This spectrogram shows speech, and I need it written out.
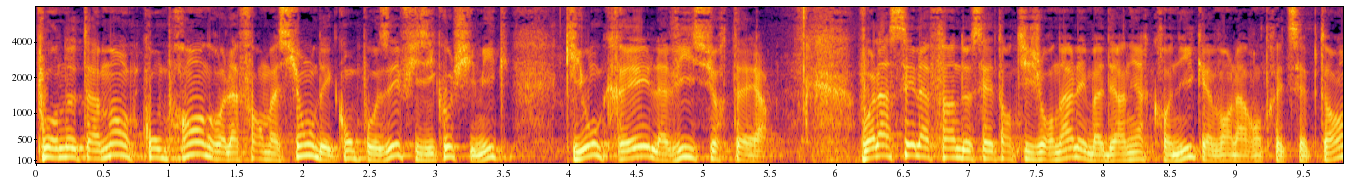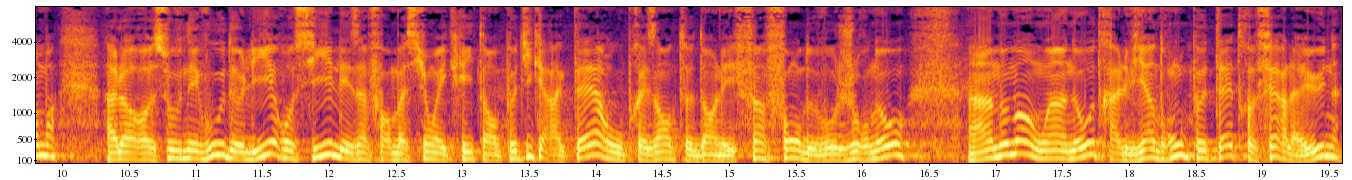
pour notamment comprendre la formation des composés physico-chimiques qui ont créé la vie sur Terre. Voilà, c'est la fin de cet anti-journal et ma dernière chronique avant la rentrée de septembre. Alors souvenez-vous de lire aussi les informations écrites en petits caractères ou présentes dans les fins fonds de vos journaux. À un moment ou à un autre, elles viendront peut-être faire la une.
